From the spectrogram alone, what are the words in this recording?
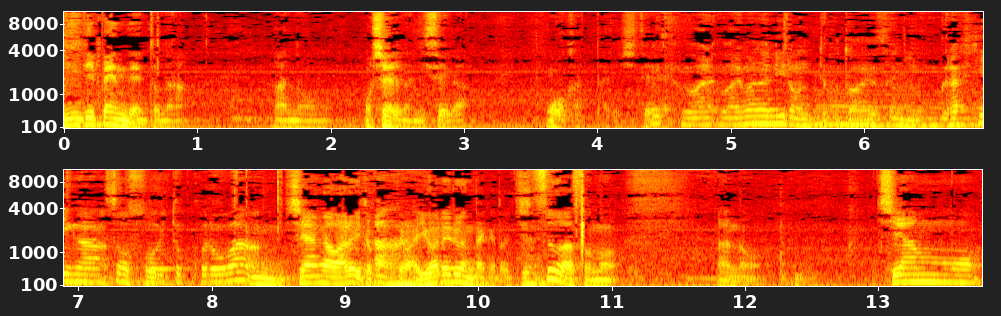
インディペンデントなあのおしゃれな店が多かったりして。割れ窓理論ってことは要するにグラフィティがそういう。ところは、うん、治安が悪いとかっては言われるんだけど実はそのあの治安も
